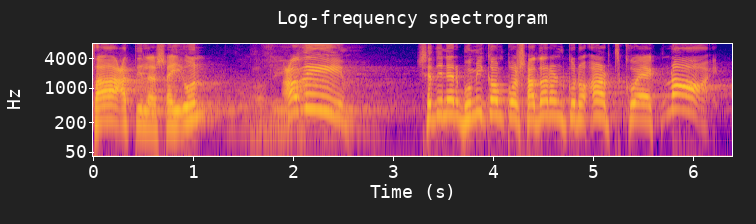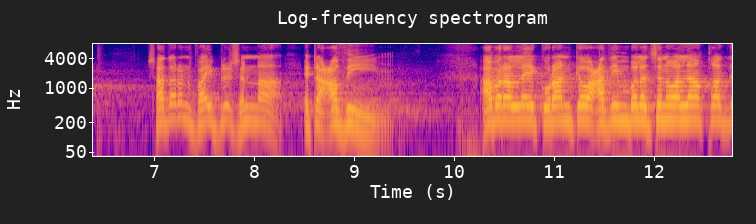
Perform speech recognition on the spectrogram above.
সাআতিলা শাইউন আজিম সেদিনের ভূমিকম্প সাধারণ কোনো আর্থ কোয়েক নয়। সাধারণ ভাইব্রেশন না, এটা আজিম আবার আল্লাহ কোরআনকেও আযীম বলেছেন, ওয়ালাকাদ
